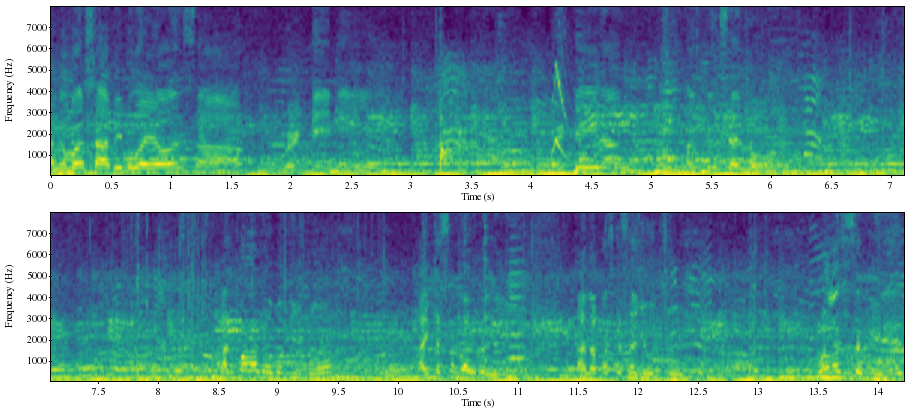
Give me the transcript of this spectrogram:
Ano masabi mo ngayon sa birthday ni birthday ng, ng, pinsan mo? Ano pa mo, Ibo? Ay, kasakal na din. Lalabas ka sa YouTube. Baka sasabihin.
